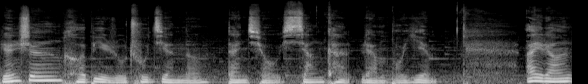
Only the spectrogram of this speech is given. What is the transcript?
人生何必如初见呢？但求相看两不厌。艾怡良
